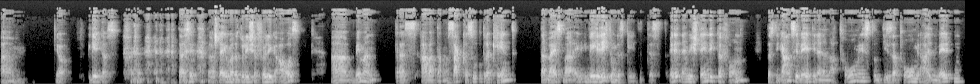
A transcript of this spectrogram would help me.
Ähm, ja, wie geht das? da, da, steigen wir natürlich schon völlig aus. Äh, wenn man das Avatar Saka Sutra kennt, dann weiß man, in welche Richtung das geht. Das redet nämlich ständig davon, dass die ganze Welt in einem Atom ist und dieses Atom in allen Welten,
